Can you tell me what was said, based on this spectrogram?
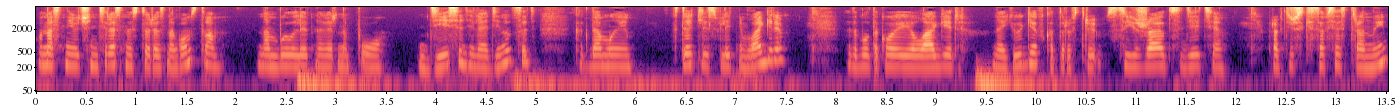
У нас не очень интересная история знакомства. Нам было лет, наверное, по 10 или 11, когда мы встретились в летнем лагере. Это был такой лагерь на юге, в который съезжаются дети практически со всей страны.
